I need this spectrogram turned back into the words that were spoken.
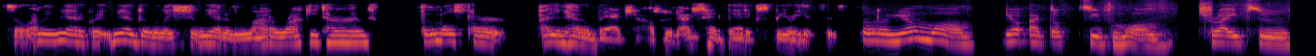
So, I mean, we had a great, we had a good relationship. We had a lot of rocky times. For the most part, I didn't have a bad childhood. I just had bad experiences. So, your mom, your adoptive mom, tried to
